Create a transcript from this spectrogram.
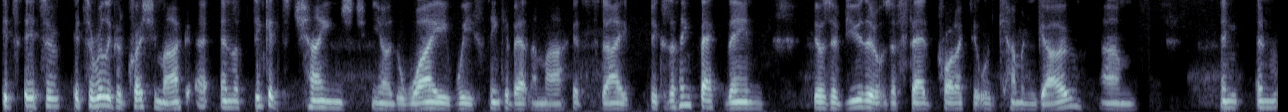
It's it's a it's a really good question, Mark, and I think it's changed. You know the way we think about the markets today, because I think back then there was a view that it was a fad product that would come and go, um, and and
